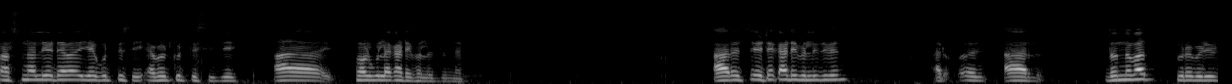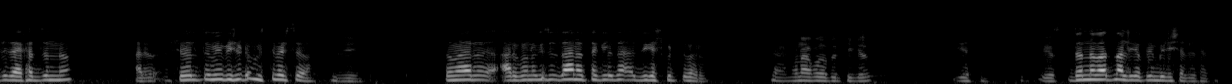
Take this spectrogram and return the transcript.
পার্সোনালি এটা ইয়ে করতেছি অ্যাভয়েড করতেছি যে ফলগুলা কাটে ফেলার জন্য আর কি। আর হচ্ছে এটা কাটে ফেলে দিবেন। আর আর ধন্যবাদ পুরো ভিডিওটি দেখার জন্য। আর সোহেল তুমি বিষয়টা বুঝতে পারছ? জি। তোমার আর কোনো কিছু জানার থাকলে জিজ্ঞেস করতে পারো। এখন আপাতত ঠিক আছে। ঠিক আছে। ধন্যবাদ মালিক আপনি বিড়ির সাথে থাকো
